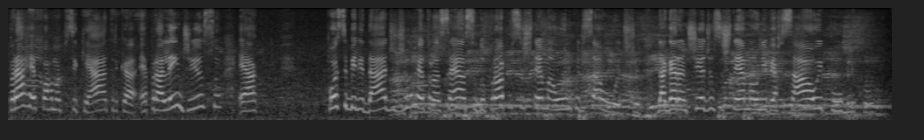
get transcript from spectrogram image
para a reforma psiquiátrica é, para além disso, é a possibilidade de um retrocesso do próprio Sistema Único de Saúde, da garantia de um sistema universal e público.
